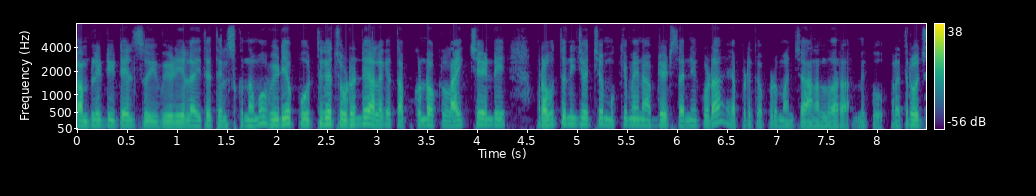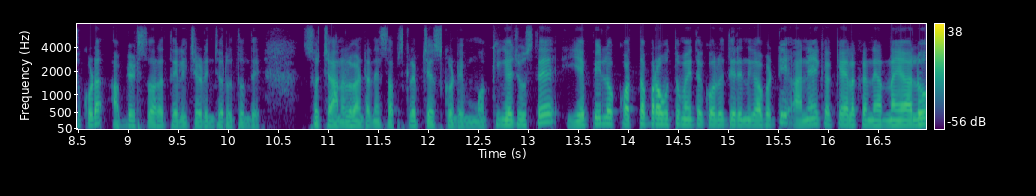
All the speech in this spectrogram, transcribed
కంప్లీట్ డీటెయిల్స్ ఈ వీడియోలో అయితే తెలుసుకుందాము. వీడియో పూర్తిగా చూడండి అలాగే తప్పకుండా ఒక లైక్ చేయండి. ప్రభుత్వం నుంచి వచ్చే ముఖ్యమైన అప్డేట్స్ అన్నీ కూడా ఎప్పటికప్పుడు మన ఛానల్ ద్వారా మీకు ప్రతిరోజు కూడా అప్డేట్స్ ద్వారా తెలియజేయడం జరుగుతుంది. సో ఛానల్ వెంటనే సబ్స్క్రైబ్ చేసుకోండి. ముఖ్యంగా చూస్తే ఏపీలో కొత్త ప్రభుత్వం అయితే కొలుతీరింది కాబట్టి అనేక కీలక నిర్ణయాలు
